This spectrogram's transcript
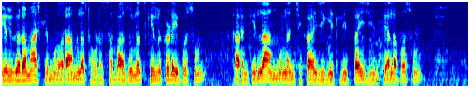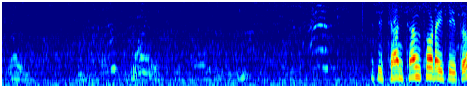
तेल गरम असल्यामुळं रामला थोडंसं बाजूलाच केलं कढईपासून कारण की लहान मुलांची काळजी घेतलीच पाहिजे त्यालापासून. असे छान छान सोडायचे इथं.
